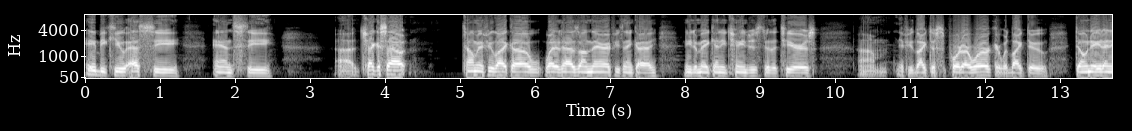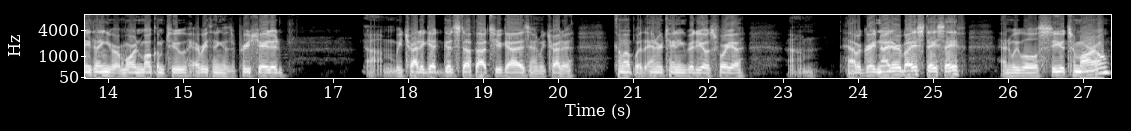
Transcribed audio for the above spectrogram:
ABQSC and C. Uh, check us out. Tell me if you like uh, what it has on there, if you think I need to make any changes to the tiers. Um, if you'd like to support our work or would like to donate anything, you are more than welcome to. Everything is appreciated. Um, we try to get good stuff out to you guys, and we try to come up with entertaining videos for you. Um, have a great night, everybody. Stay safe, and we will see you tomorrow.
